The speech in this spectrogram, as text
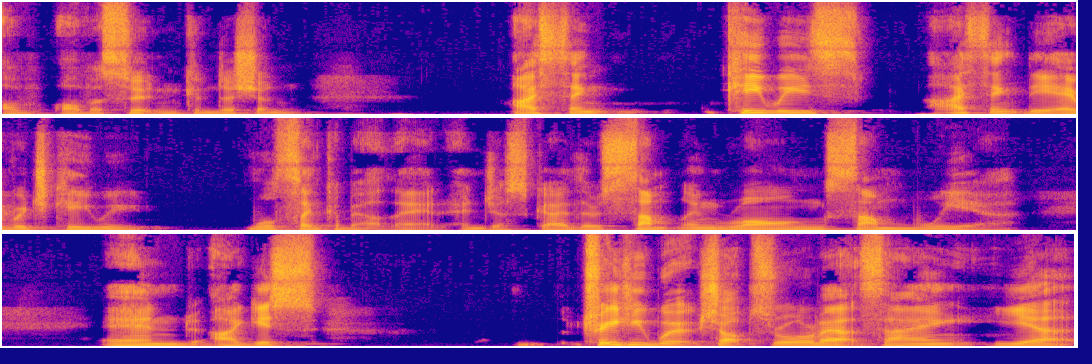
of, of a certain condition, I think Kiwis, I think the average Kiwi will think about that and just go, there's something wrong somewhere. And I guess treaty workshops are all about saying, yeah,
